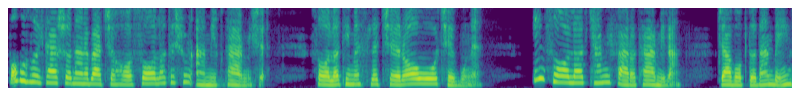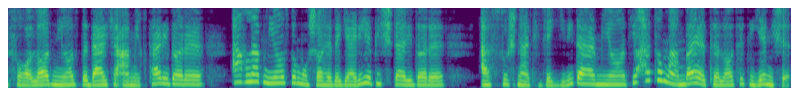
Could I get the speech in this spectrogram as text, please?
با بزرگتر شدن بچه ها سوالاتشون عمیقتر میشه. سوالاتی مثل چرا و چگونه. این سوالات کمی فراتر میرن. جواب دادن به این سوالات نیاز به درک عمیقتری داره، اغلب نیاز به مشاهدهگری بیشتری داره، از توش نتیجه گیری در میاد یا حتی منبع اطلاعات دیگه میشه.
